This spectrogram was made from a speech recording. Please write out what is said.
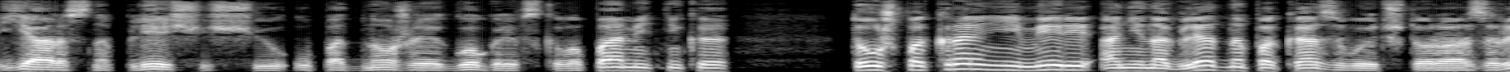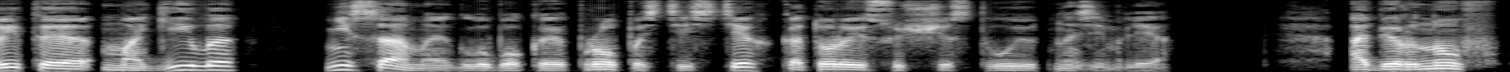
яростно плещущую у подножия гоголевского памятника, то уж по крайней мере они наглядно показывают, что разрытая могила не самая глубокая пропасть из тех, которые существуют на земле. Обернув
